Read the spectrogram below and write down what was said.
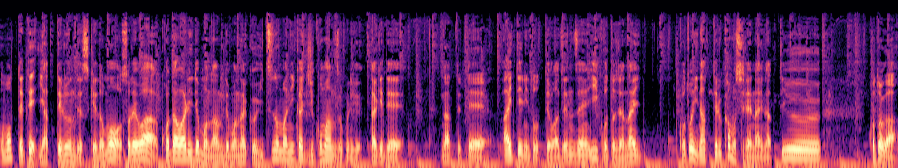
思っててやってるんですけどもそれはこだわりでも何でもなくいつの間にか自己満足にだけでなってて相手にとっては全然いいことじゃないことになってるかもしれないなっていうことが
